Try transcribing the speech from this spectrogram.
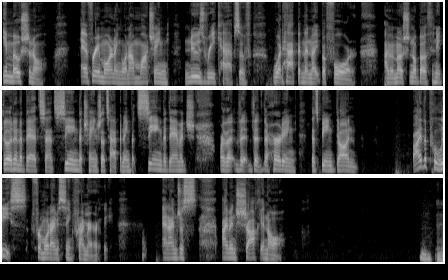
emotional every morning when I'm watching news recaps of what happened the night before. I'm emotional both in a good and a bad sense, seeing the change that's happening, but seeing the damage or the the, the, the hurting that's being done by the police from what I'm seeing primarily. And I'm just I'm in shock and awe. Mm-hmm.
